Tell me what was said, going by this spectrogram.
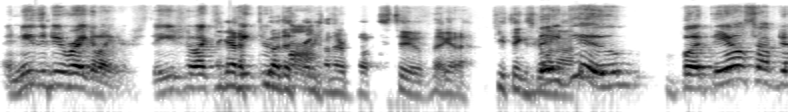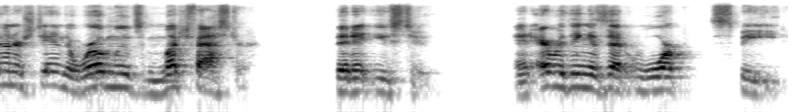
and neither do regulators. They usually like they to take a few other time. things on their books too. They got a few things going they on. They do, but they also have to understand the world moves much faster than it used to, and everything is at warp speed.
